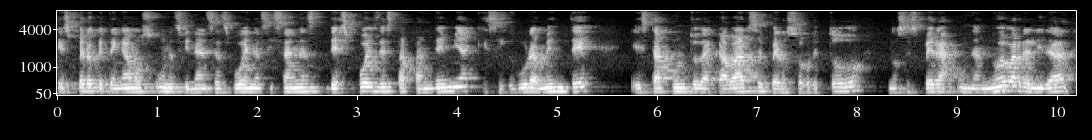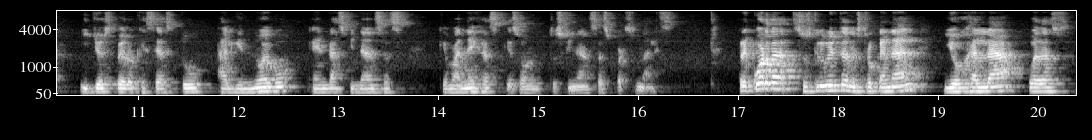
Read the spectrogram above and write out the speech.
espero que tengamos unas finanzas buenas y sanas después de esta pandemia que seguramente está a punto de acabarse, pero sobre todo nos espera una nueva realidad y yo espero que seas tú alguien nuevo en las finanzas que manejas, que son tus finanzas personales. Recuerda suscribirte a nuestro canal y ojalá puedas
